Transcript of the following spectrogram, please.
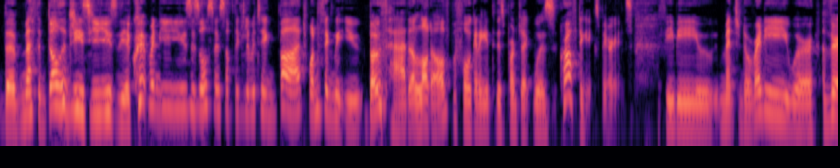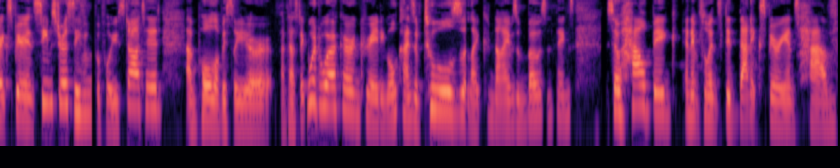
The methodologies you use, the equipment you use is also something limiting. But one thing that you both had a lot of before getting into this project was crafting experience. Phoebe, you mentioned already, you were a very experienced seamstress even before you started. And Paul, obviously, you're a fantastic woodworker and creating all kinds of tools like knives and bows and things. So, how big an influence did that experience have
